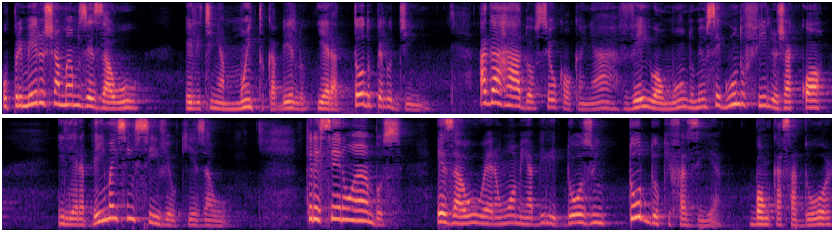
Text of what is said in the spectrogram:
O primeiro chamamos Esaú, ele tinha muito cabelo e era todo peludinho. Agarrado ao seu calcanhar, veio ao mundo meu segundo filho, Jacó. Ele era bem mais sensível que Esaú. Cresceram ambos. Esaú era um homem habilidoso em tudo o que fazia. Bom caçador,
